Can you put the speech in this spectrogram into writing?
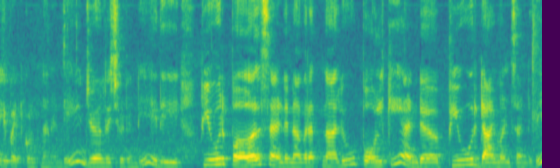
ఇది పెట్టుకుంటున్నానండి. జ్యువెలరీ చూడండి. ఇది ప్యూర్ పర్ల్స్ అండ్ నవరత్నాలు పోల్కి అండ్ ప్యూర్ డైమండ్స్ అండి ఇది.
